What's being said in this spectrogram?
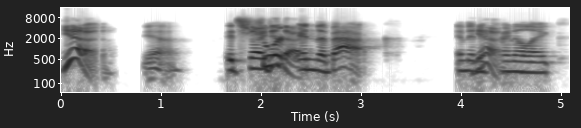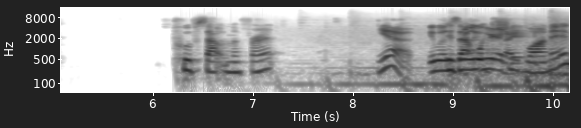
yeah, Yeah. It's So short in the back. And then Yeah. it kind of like poofs out in the front. yeah. It was Is that what weird. she I, wanted?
